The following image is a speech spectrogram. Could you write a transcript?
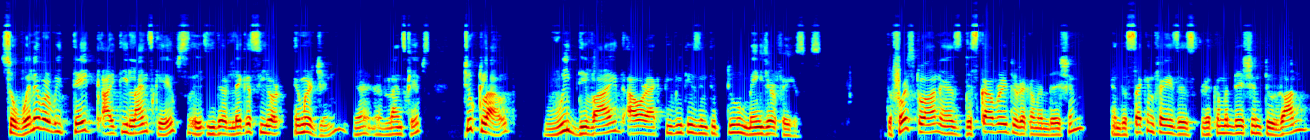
So whenever we take IT landscapes, either legacy or emerging yeah, landscapes, to cloud, we divide our activities into two major phases. The first one is discovery to recommendation, and the second phase is recommendation to run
